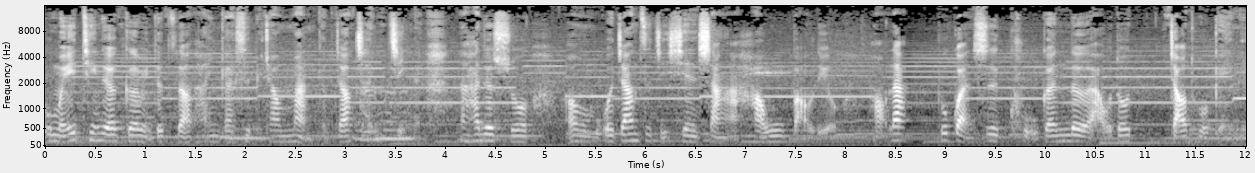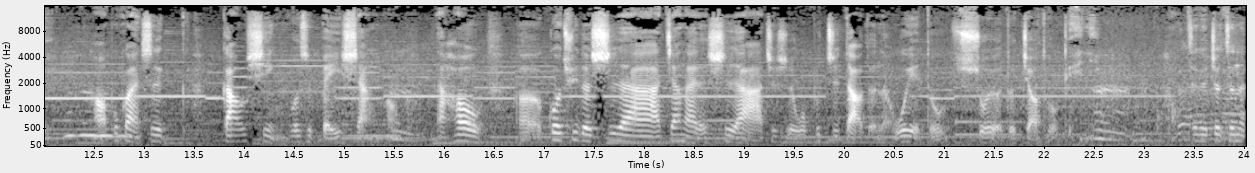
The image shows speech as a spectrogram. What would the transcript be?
我们一听这个歌名就知道它应该是比较慢的，比较沉静的。那他就说：“哦，我将自己献上啊，毫无保留。好，那不管是苦跟乐啊，我都交托给你。好，不管是高兴或是悲伤，哦，然后呃，过去的事啊，将来的事啊，就是我不知道的呢，我也都所有都交托给你。好，这个就真的。”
